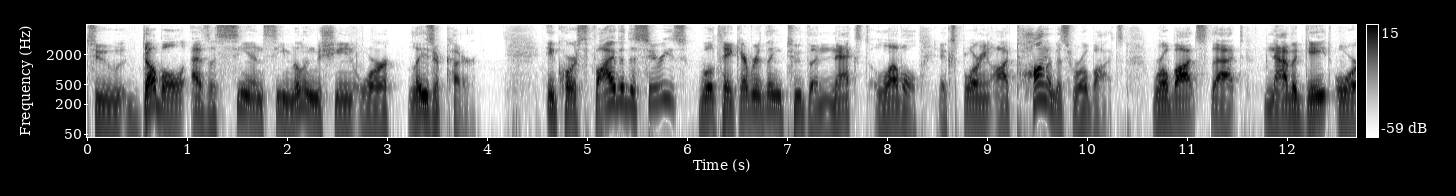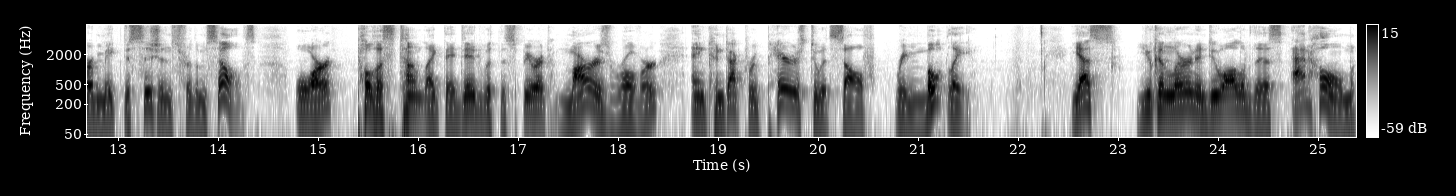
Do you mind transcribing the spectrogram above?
to double as a CNC milling machine or laser cutter. In course five of the series, we'll take everything to the next level, exploring autonomous robots, robots that navigate or make decisions for themselves, or pull a stunt like they did with the Spirit Mars rover and conduct repairs to itself remotely. Yes, you can learn and do all of this at home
